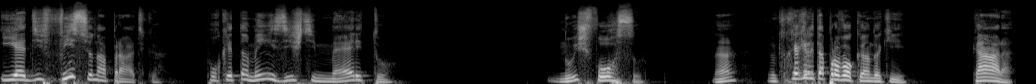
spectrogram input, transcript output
E é difícil na prática, porque também existe mérito no esforço. Né? O que é que ele está provocando aqui? Cara,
